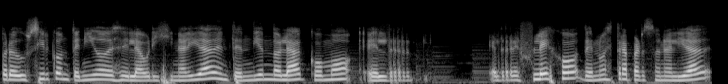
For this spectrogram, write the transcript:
producir contenido desde la originalidad, entendiéndola como el, reflejo de nuestra personalidad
